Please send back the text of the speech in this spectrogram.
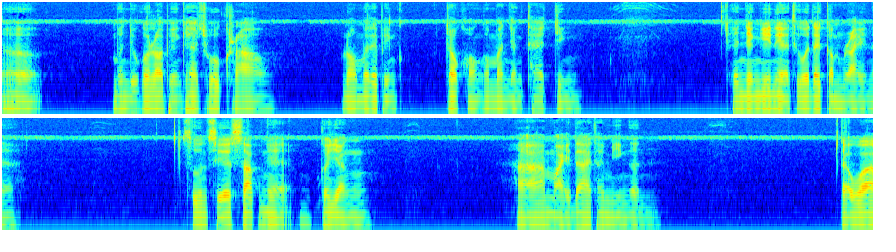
เออ มันอยู่กับเราเพียงแค่ชั่วคราว เราไม่ได้เป็นเจ้าของของมันอย่างแท้จริง เห็นอย่างนี้เนี่ยถือว่าได้กำไรนะ สูญเสียทรัพย์เนี่ยก็ยังหาใหม่ได้ถ้ามีเงิน แต่ว่า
